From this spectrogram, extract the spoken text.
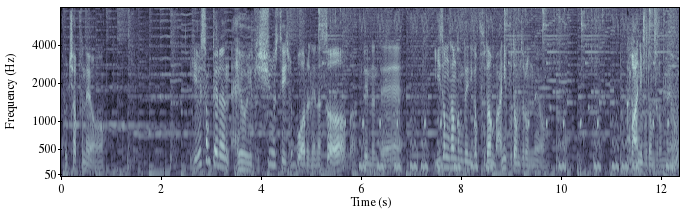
골치 아프네요 이게 일성 때는 에휴 이렇게 쉬운 스테이지를 뭐하러 내놨어? 막 이랬는데 이성 삼성 되니까 부담 많이 부담스럽네요. 많이 부담스럽네요.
